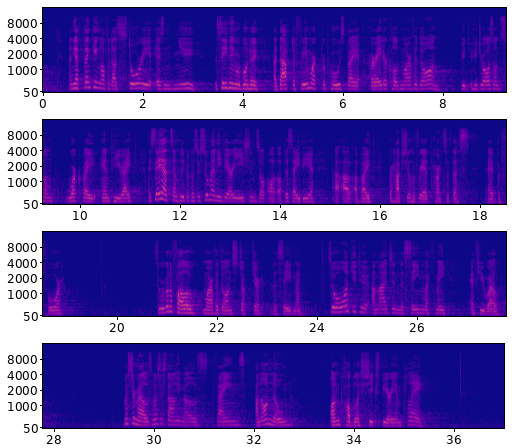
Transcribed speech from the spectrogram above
and yet thinking of it as a story isn't new. This evening we're going to adapt a framework proposed by a writer called Marva Dawn, who, who draws on some work by N.T. Wright. I say that simply because there's so many variations of, of this idea uh, about, perhaps you'll have read parts of this uh, before. So we're going to follow Marva Dawn's structure this evening. So I want you to imagine the scene with me, if you will. Mr. Mills, Mr. Stanley Mills, finds an unknown unpublished Shakespearean play.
